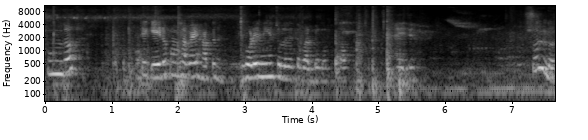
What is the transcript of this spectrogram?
সুন্দর। ঠিক এইরকম ভাবে হাতে ধরে নিয়ে চলে যেতে পারবে কোথাও। এই যে, সুন্দর,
